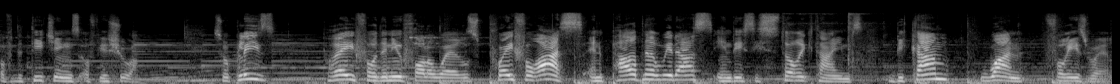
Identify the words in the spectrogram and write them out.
of the teachings of Yeshua. So please pray for the new followers, pray for us, and partner with us in these historic times. Become one for Israel.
